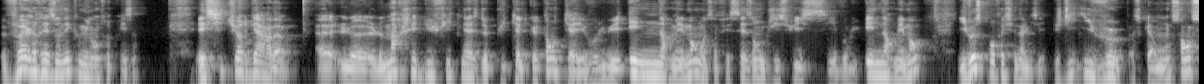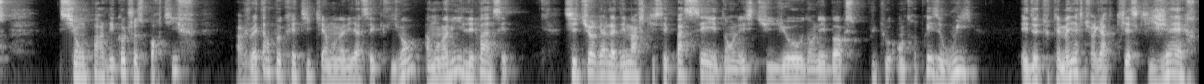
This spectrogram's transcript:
veulent raisonner comme une entreprise. Et si tu regardes euh, le, marché du fitness depuis quelques temps, qui a évolué énormément, moi ça fait 16 ans que j'y suis, il évolue énormément, il veut se professionnaliser. Je dis il veut, parce qu'à mon sens, si on parle des coachs sportifs, je vais être un peu critique et à mon avis assez clivant, à mon avis il n'est pas assez. Si tu regardes la démarche qui s'est passée dans les studios, dans les box plutôt entreprises, oui, et de toutes les manières, tu regardes qui est-ce qui gère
